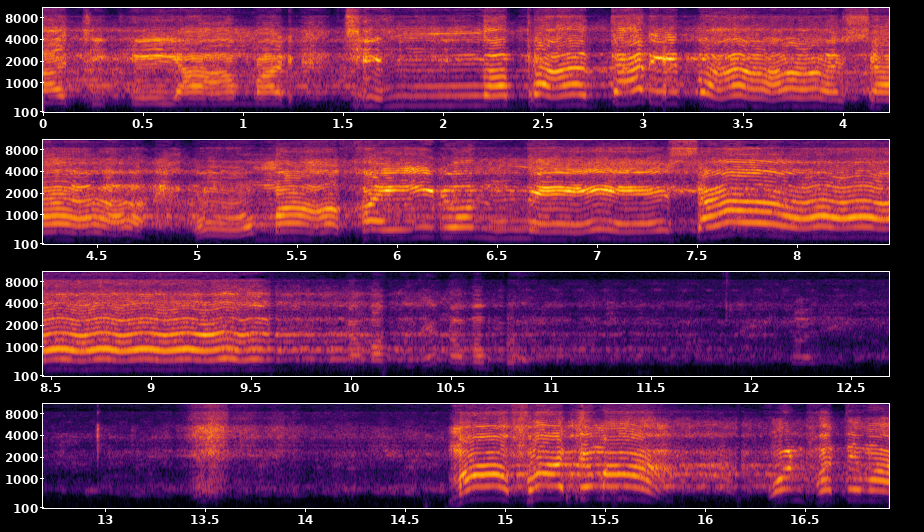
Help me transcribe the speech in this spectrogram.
আজকে আমার ছিন্ন পাতার বাসা। ও মা খৈরুন নেসা কোন ফাতেমা?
